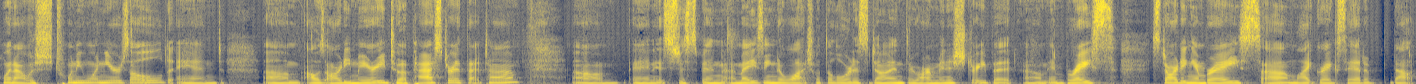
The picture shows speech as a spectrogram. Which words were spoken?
when I was 21 years old, and um, I was already married to a pastor at that time. Um, and it's just been amazing to watch what the Lord has done through our ministry. But um, Embrace starting Embrace, um, like Greg said, about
